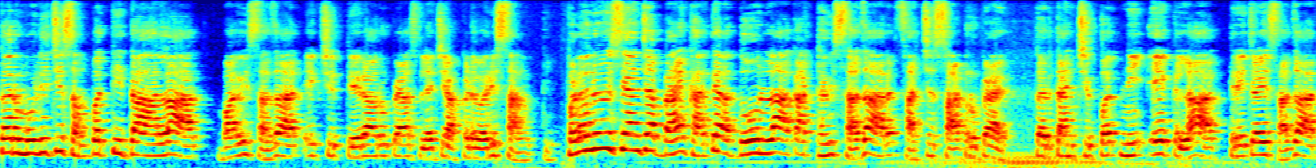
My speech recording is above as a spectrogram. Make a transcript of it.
तर मुलीची संपत्ती दहा लाख बावीस हजार एकशे तेरा रुपये असल्याची आकडेवारी सांगते. फडणवीस यांच्या बँक खात्यात दोन लाख अठ्ठावीस हजार सातशे साठ रुपये आहेत. तर त्यांची पत्नी एक लाख त्रेचाळीस हजार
